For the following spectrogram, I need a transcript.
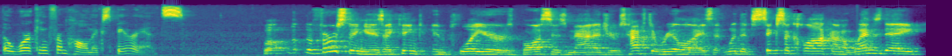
the working from home experience? Well, the first thing is I think employers, bosses, managers have to realize that whether it's six o'clock on a Wednesday,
